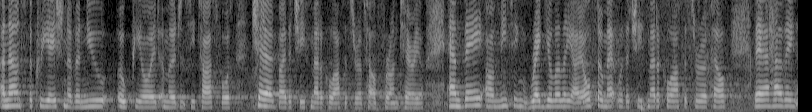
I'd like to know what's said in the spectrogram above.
announced the creation of a new opioid emergency task force chaired by the Chief Medical Officer of Health for Ontario. And they are meeting regularly. I also met with the Chief Medical Officer of Health. They are having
